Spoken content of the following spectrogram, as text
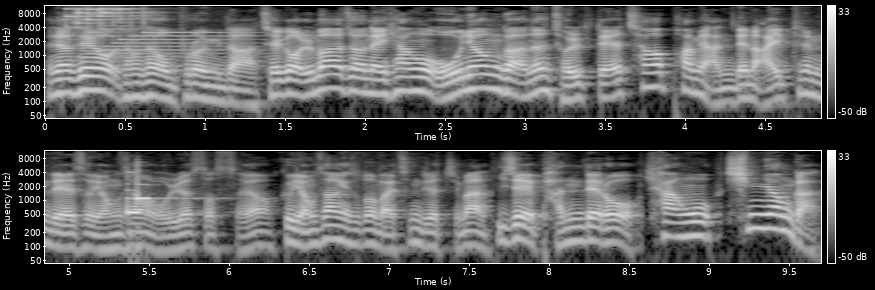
안녕하세요. 장사원 프로입니다. 제가 얼마 전에 향후 5년간은 절대 창업하면 안 되는 아이템에 대해서 영상을 올렸었어요. 그 영상에서도 말씀드렸지만 이제 반대로 향후 10년간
